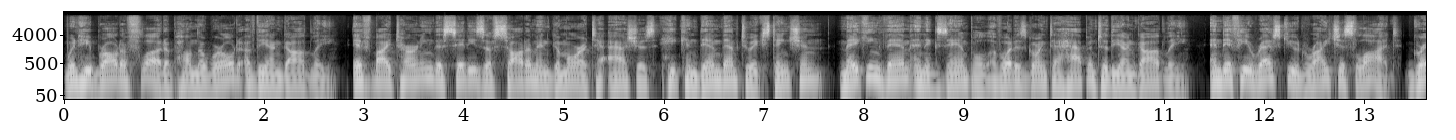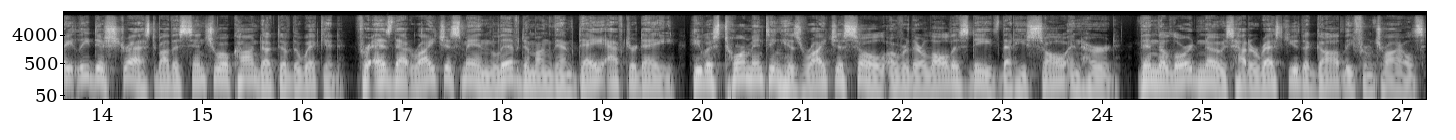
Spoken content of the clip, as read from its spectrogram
when he brought a flood upon the world of the ungodly, if by turning the cities of Sodom and Gomorrah to ashes he condemned them to extinction, making them an example of what is going to happen to the ungodly, and if he rescued righteous Lot, greatly distressed by the sensual conduct of the wicked, for as that righteous man lived among them day after day, he was tormenting his righteous soul over their lawless deeds that he saw and heard. Then the Lord knows how to rescue the godly from trials,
